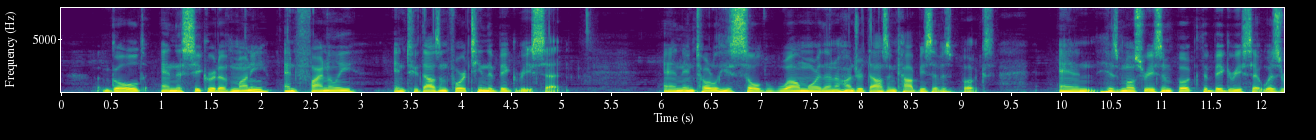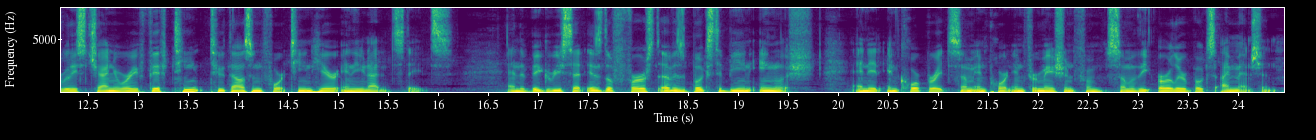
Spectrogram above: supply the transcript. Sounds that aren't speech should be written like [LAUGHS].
Gold and the Secret of Money, and finally, in 2014, The Big Reset. And in total, he's sold well more than 100,000 copies of his books. And his most recent book, The Big Reset, was released January 15, 2014, here in the United States and The Big Reset is the first of his books to be in English, and it incorporates some important information from some of the earlier books I mentioned.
